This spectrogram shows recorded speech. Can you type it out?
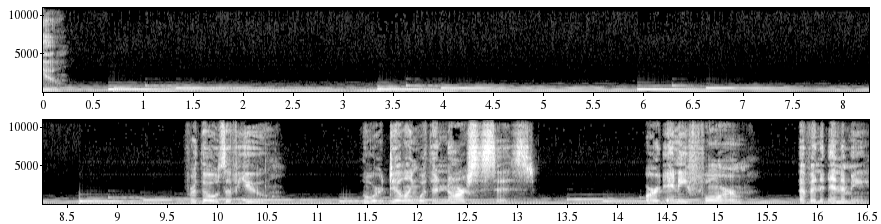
you. For those of you who are dealing with a narcissist or any form of an enemy,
